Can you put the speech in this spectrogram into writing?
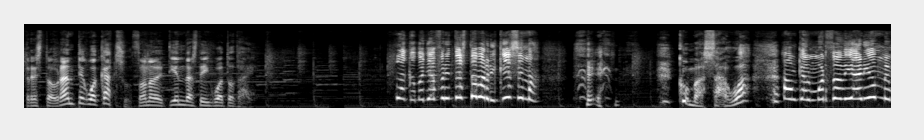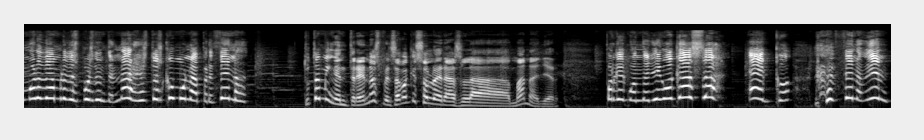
Restaurante Wakatsu, zona de tiendas de Iwatodai. La caballa frita estaba riquísima. ¿Kumasawa? Aunque almuerzo diario, me muero de hambre después de entrenar. Esto es como una precena. ¿Tú también entrenas? Pensaba que solo eras la manager. Porque cuando llego a casa, eco, cena bien.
